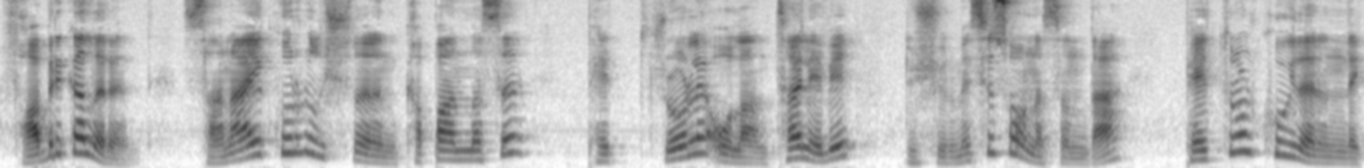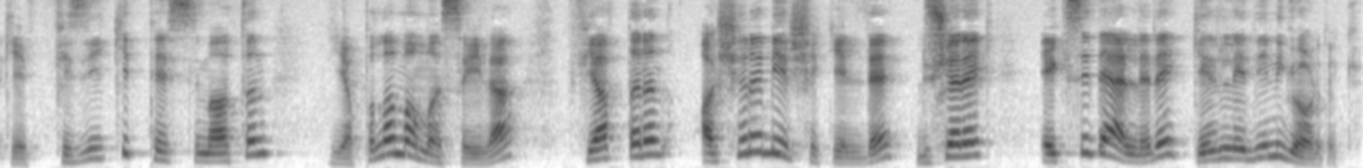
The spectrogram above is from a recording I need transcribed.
fabrikaların, sanayi kuruluşlarının kapanması petrole olan talebi düşürmesi sonrasında petrol kuyularındaki fiziki teslimatın yapılamamasıyla fiyatların aşırı bir şekilde düşerek eksi değerlere gerilediğini gördük.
